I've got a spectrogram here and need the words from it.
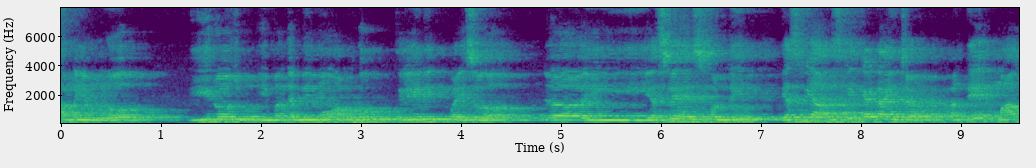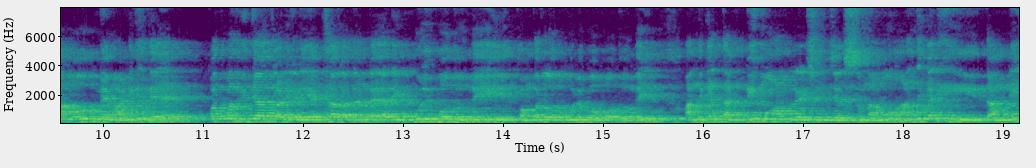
సమయంలో ఈరోజు ఈ మధ్య మేము అప్పుడు తెలియని వయసులో ఈ ఎస్వి హై స్కూల్ని ఎస్వి ఆఫీస్కి కేటాయించారు. అంటే మాకు మేము అడిగితే కొంతమంది విద్యార్థులు అడిగారు ఏం సార్ అదంటే అది కూలిపోతుంది తొందరలో కూలిపోబోతుంది అందుకని దాన్ని డిమానిటరేషన్ చేస్తున్నాము అందుకని దాన్ని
